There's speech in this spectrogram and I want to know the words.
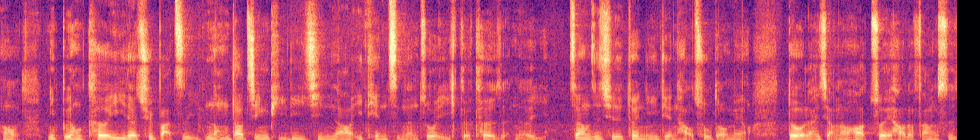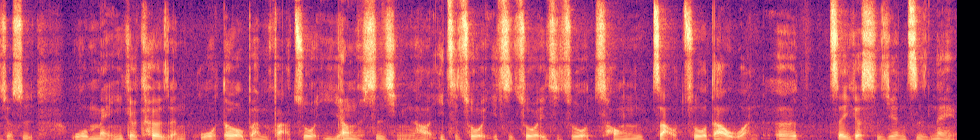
哦。你不用刻意的去把自己弄到精疲力尽，然后一天只能做一个客人而已，这样子其实对你一点好处都没有。对我来讲的话，最好的方式就是我每一个客人我都有办法做一样的事情，然后一直做，一直做，一直做，从早做到晚，而这个时间之内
